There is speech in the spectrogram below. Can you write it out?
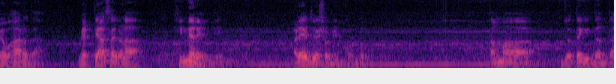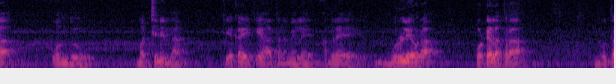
ವ್ಯವಹಾರದ ವ್ಯತ್ಯಾಸಗಳ ಹಿನ್ನೆಲೆಯಲ್ಲಿ ಹಳೆಯ ದ್ವೇಷವನ್ನು ಇಟ್ಕೊಂಡು ತಮ್ಮ ಜೊತೆಗಿದ್ದಂಥ ಒಂದು ಮಚ್ಚಿನಿಂದ ಏಕಾಏಕಿ ಆತನ ಮೇಲೆ, ಅಂದರೆ ಮುರಳಿಯವರ ಹೋಟೆಲ್ ಹತ್ರ ಮೃತ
